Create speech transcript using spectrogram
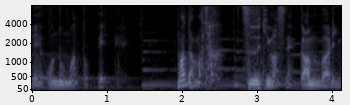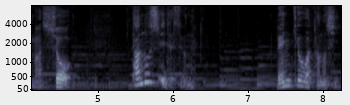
えオノマトペ。まだまだ 続きますね。頑張りましょう。楽しいですよね。勉強は楽しい、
